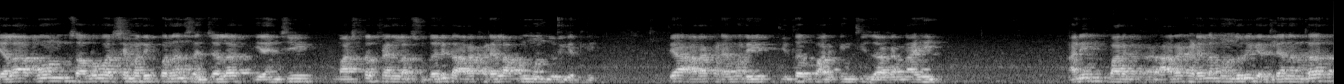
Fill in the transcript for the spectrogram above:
याला आपण चालू वर्षामध्ये पणन संचालक यांची मास्टर प्लॅनला सुधारित आराखड्याला आपण मंजुरी घेतली. त्या आराखड्यामध्ये तिथं पार्किंगची जागा नाही. आणि बार आराखड्याला मंजुरी घेतल्यानंतर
